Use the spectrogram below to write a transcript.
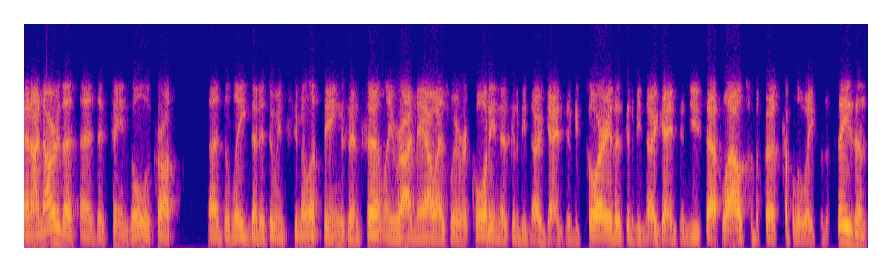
and I know that uh, there's teams all across uh, the league that are doing similar things, and certainly right now, as we're recording, there's going to be no games in Victoria, there's going to be no games in New South Wales for the first couple of weeks of the season.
